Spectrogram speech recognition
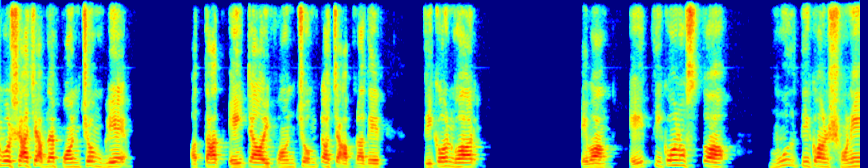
বসে আছে আপনার পঞ্চম গৃহে, অর্থাৎ এইটা ওই পঞ্চমটা হচ্ছে আপনাদের ত্রিকোণ ঘর এবং এই ত্রিকোণস্থ মূল ত্রিকোণ শনি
